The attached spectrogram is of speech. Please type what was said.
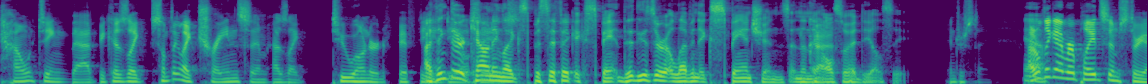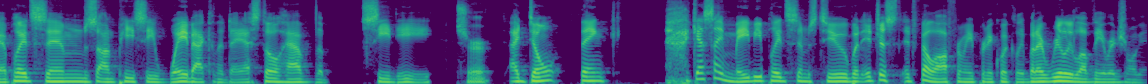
counting that because like something like Train Sim has like 250. I think they're counting like specific expand. These are 11 expansions, and then they also had DLC. interesting. I don't think I ever played Sims 3. I played Sims on PC way back in the day. I still have the CD. Sure. I don't think I guess I maybe played Sims 2, but it just it fell off for me pretty quickly, but I really love the original game.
